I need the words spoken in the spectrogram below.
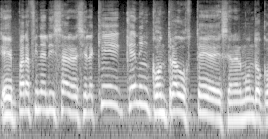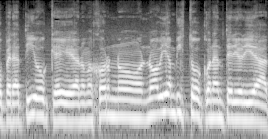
Eh, para finalizar, Graciela, ¿qué, ¿qué, han encontrado ustedes en el mundo cooperativo que a lo mejor no, no habían visto con anterioridad?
